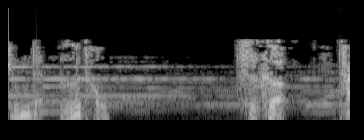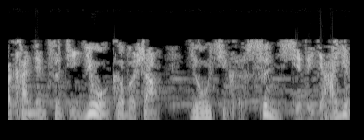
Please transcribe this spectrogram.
胸的额头。此刻，他看见自己右胳膊上有几个渗血的牙印，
